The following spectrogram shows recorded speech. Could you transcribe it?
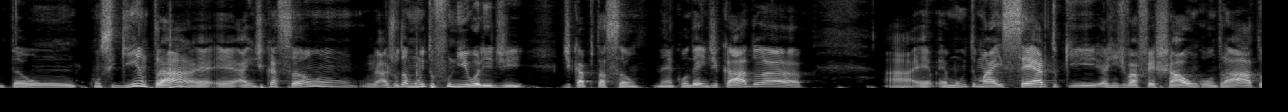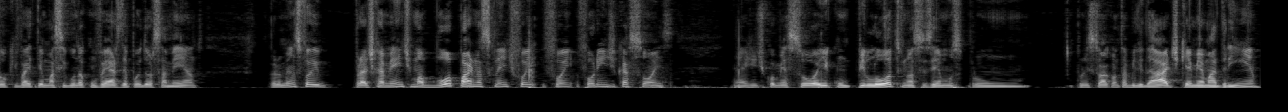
Então, conseguir entrar, é, é, a indicação ajuda muito o funil ali de, de captação. Né? Quando é indicado, a, ah, é, é, muito mais certo que a gente vai fechar um contrato ou que vai ter uma segunda conversa depois do orçamento. Pelo menos foi praticamente uma boa parte dos clientes foi, foi, foram indicações. Né? A gente começou aí com um piloto que nós fizemos para um, um História Contabilidade, que é minha madrinha.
